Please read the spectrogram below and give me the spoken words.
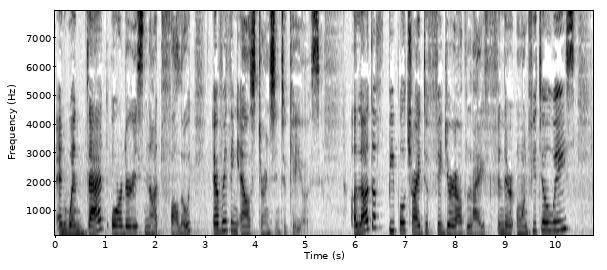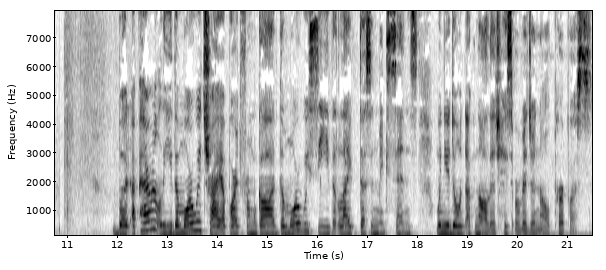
And when that order is not followed, everything else turns into chaos. A lot of people try to figure out life in their own futile ways. But apparently, the more we try apart from God, the more we see that life doesn't make sense when you don't acknowledge His original purpose.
